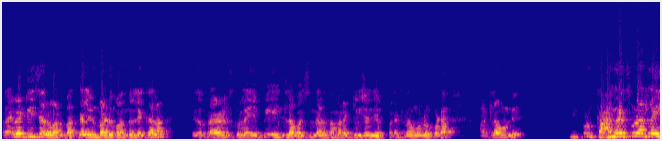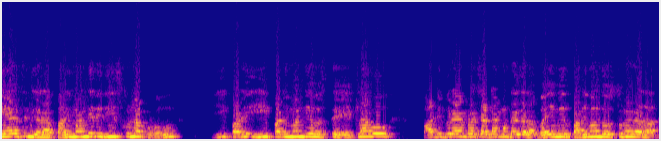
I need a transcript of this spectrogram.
ప్రైవేట్ టీచర్ వాళ్ళు బతకలేని బడి పంతులు లెక్కల ఏదో ప్రైవేట్ స్కూల్లో చెప్పి ఇంట్లోకి వచ్చిన తర్వాత మన ట్యూషన్ చెప్పుకునే క్రమంలో కూడా అట్లా ఉండే. ఇప్పుడు కాంగ్రెస్ కూడా అట్లా చేయాల్సింది కదా. పది మందిని తీసుకున్నప్పుడు ఈ పది ఈ పది మంది వస్తే ఎట్లాగో పార్టీ ఫిరాయింపుల చట్టం ఉంటుంది కదా. భయ మీరు పది మంది వస్తున్నారు కదా.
